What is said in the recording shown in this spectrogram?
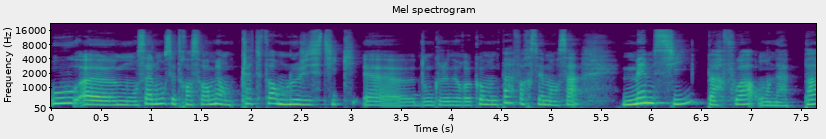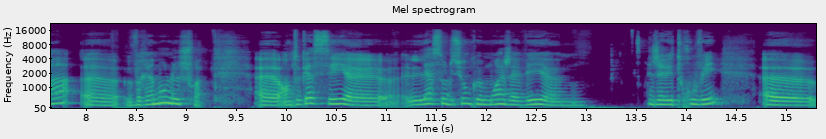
où mon salon s'est transformé en plateforme logistique, donc je ne recommande pas forcément ça, même si parfois on n'a pas vraiment le choix. en tout cas, c'est la solution que moi j'avais j'avais trouvé euh,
